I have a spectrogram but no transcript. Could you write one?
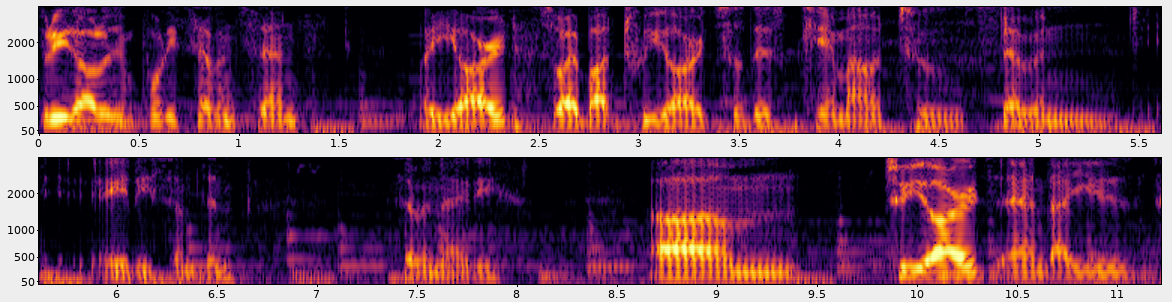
three dollars and forty seven cents a yard. So I bought two yards. So this came out to 780 something 790 um, two yards and I used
